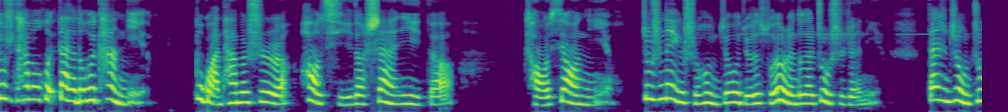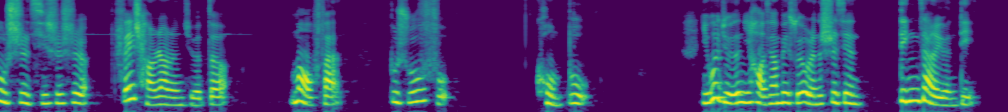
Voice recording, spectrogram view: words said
就是他们会，大家都会看你，不管他们是好奇的、善意的嘲笑你，就是那个时候你就会觉得所有人都在注视着你，但是这种注视其实是。”非常让人觉得冒犯、不舒服、恐怖。你会觉得你好像被所有人的视线盯在了原地，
